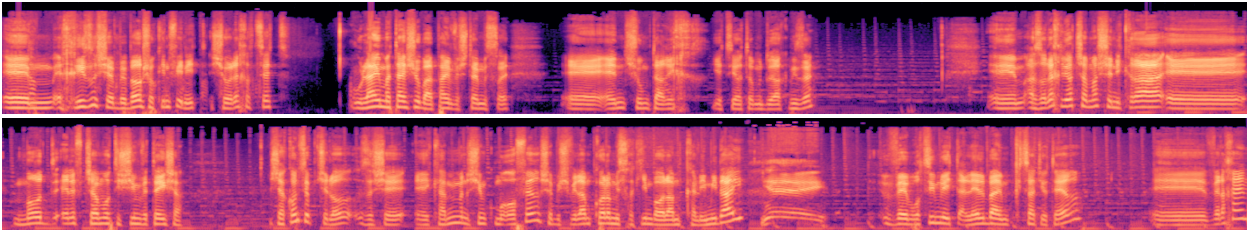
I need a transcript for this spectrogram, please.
הם הכריזו שב BioShock Infinite, שהולך לצאת אולי מתישהו ב-2012, אה, אין שום תאריך יציאה יותר מדויק מזה. אה, אז הולך להיות שם מה שנקרא אה, מוד 1999. שהקונספט שלו זה שקיימים אנשים כמו עופר, שבשבילם כל המשחקים בעולם קלים מדי, ייי! והם רוצים להתעלל בהם קצת יותר. אה, ולכן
